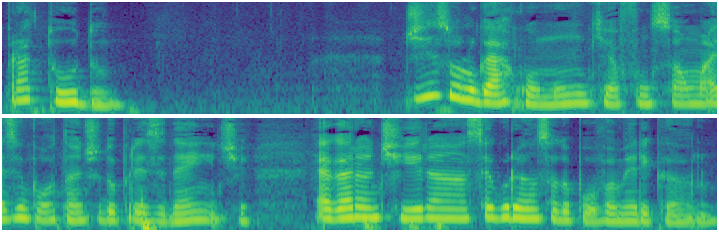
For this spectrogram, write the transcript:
Para tudo. Diz o lugar comum que a função mais importante do presidente é garantir a segurança do povo americano.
